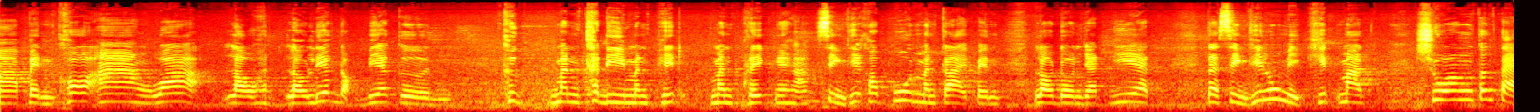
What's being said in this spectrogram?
มาเป็นข้ออ้างว่าเราเราเรียกดอกเบี้ยเกิน คือมันคดีมันพิษมันพลิกไงคะสิ่งที่เขาพูดมันกลายเป็นเราโดนยัดเยียด แต่สิ่งที่ลุงหมีคิดมาช่วงตั้งแต่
